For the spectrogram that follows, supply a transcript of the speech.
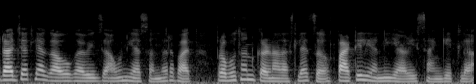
राज्यातल्या गावोगावी जाऊन या संदर्भात प्रबोधन करणार असल्याचं पाटील यांनी यावेळी सांगितलं.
